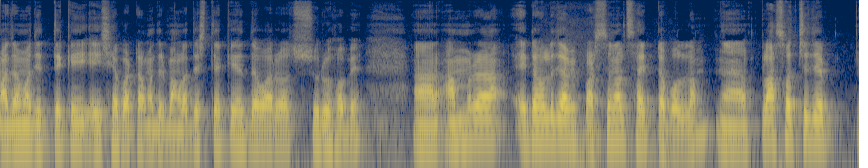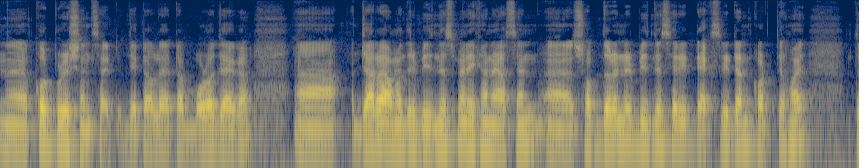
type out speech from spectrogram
মাঝামাঝি থেকেই এই সেবাটা আমাদের বাংলাদেশ থেকে দেওয়ারও শুরু হবে। আর আমরা এটা হলো যে আমি পার্সোনাল সাইটটা বললাম প্লাস হচ্ছে যে কর্পোরেশন সাইট যেটা হলো একটা বড় জায়গা। যারা আমাদের বিজনেসম্যান এখানে আহ, সব ধরনের বিজনেসেরই ট্যাক্স রিটার্ন করতে হয়। তো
